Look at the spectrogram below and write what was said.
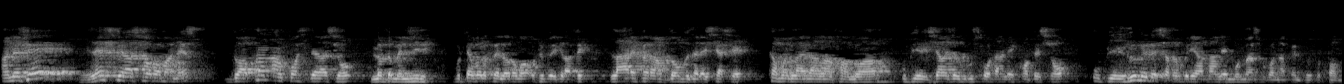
En effet, l'inspiration romanesque doit prendre en considération le domaine lyrique. Vous développez le roman autobiographique, la référence dont vous allez chercher, Kamarla dans l'enfant noir, ou bien Jean-Jacques Rousseau dans les confessions, ou bien René de Chateaubriand dans les moments, ce qu'on appelle d'autres formes.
